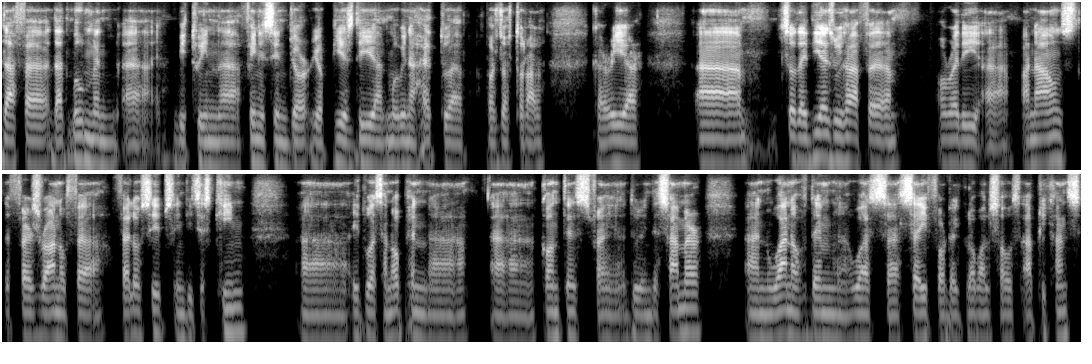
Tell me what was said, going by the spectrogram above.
that, uh, that movement uh, between finishing your, your PhD and moving ahead to a postdoctoral career. Um, so the idea is we have already announced the first round of fellowships in this scheme. It was an open uh, uh, during the summer, and one of them was safe for the Global South applicants.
